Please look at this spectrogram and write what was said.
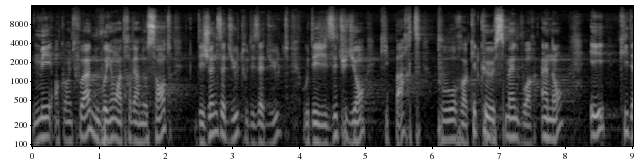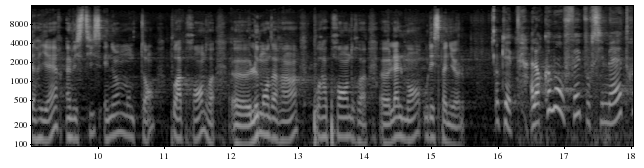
Mais encore une fois, nous voyons à travers nos centres des jeunes adultes ou des adultes ou des étudiants qui partent pour quelques semaines, voire un an, et qui derrière investissent énormément de temps pour apprendre euh, le mandarin, pour apprendre euh, l'allemand ou l'espagnol. Ok. Alors comment on fait pour s'y mettre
